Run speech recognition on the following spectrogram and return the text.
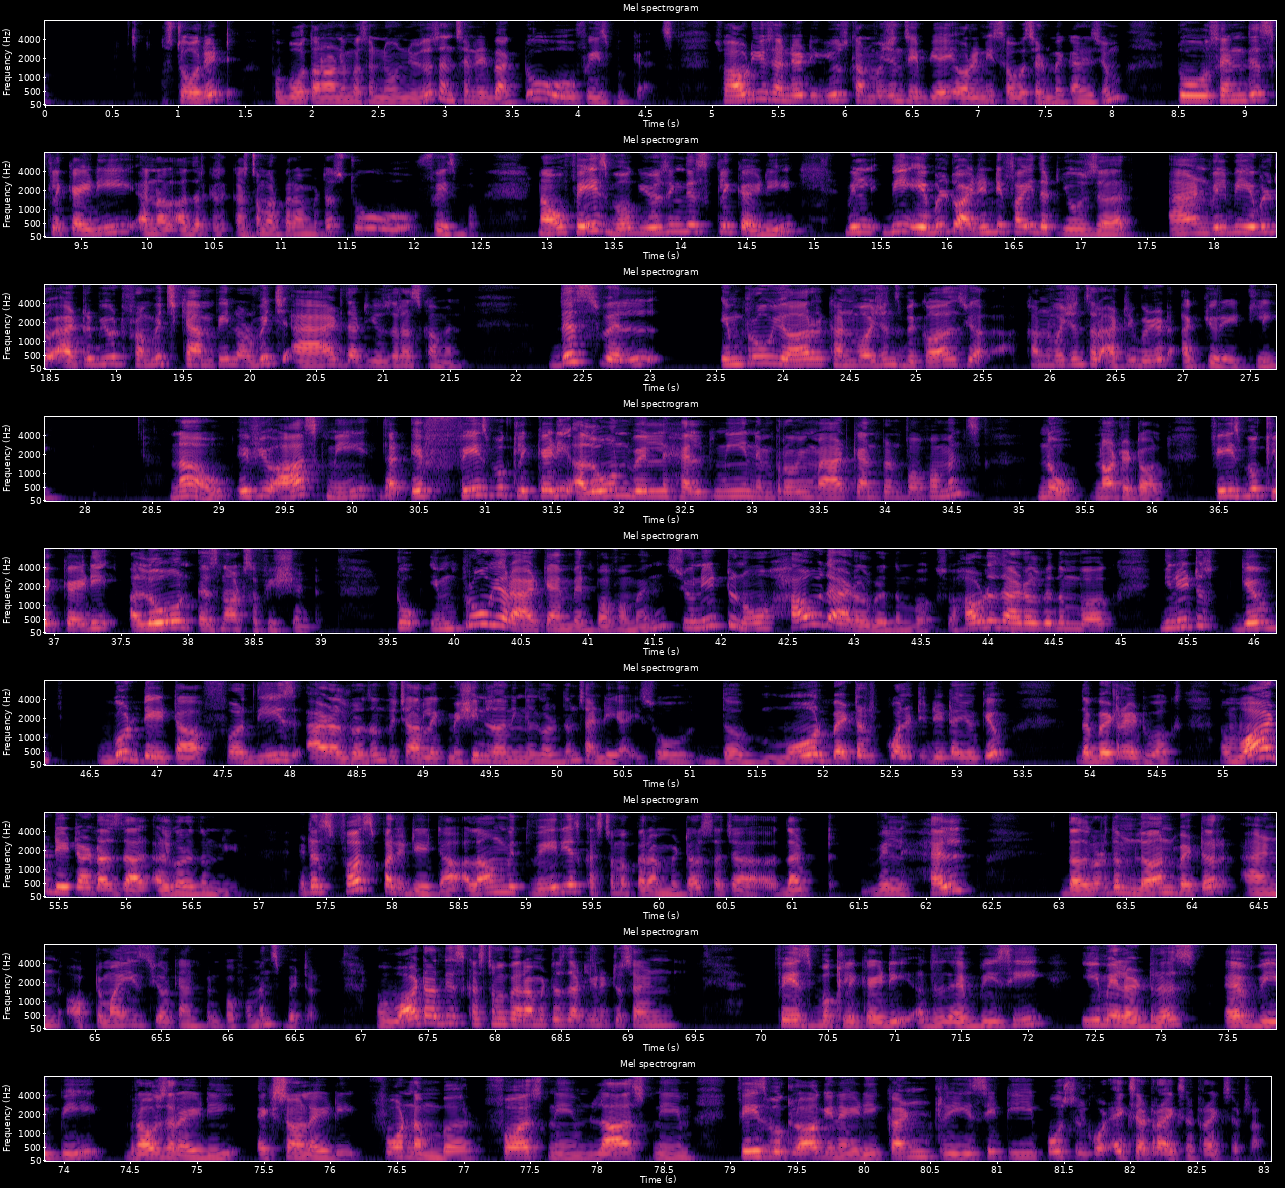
store it for both anonymous and known users and send it back to facebook ads. So how do you send it? Use conversions api or any server side mechanism to send this click id and other cu- customer parameters to facebook. Now facebook using this click id will be able to identify that user and we'll be able to attribute from which campaign or which ad that user has come in. This will improve your conversions because your conversions are attributed accurately. Now, if you ask me that if Facebook Click ID alone will help me in improving my ad campaign performance, no, not at all. Facebook Click ID alone is not sufficient. To improve your ad campaign performance, you need to know how the ad algorithm works. So, how does the ad algorithm work? You need to give good data for these ad algorithms, which are like machine learning algorithms and AI. So, the more better quality data you give, the better it works. Now, what data does the algorithm need? It has first party data along with various customer parameters such as that will help the algorithm learn better and optimize your campaign performance better. Now, what are these customer parameters that you need to send? Facebook click ID, FBC, email address, FBP, browser ID, external ID, phone number, first name, last name, Facebook login ID, country, city, postal code, etc., etc., etc.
